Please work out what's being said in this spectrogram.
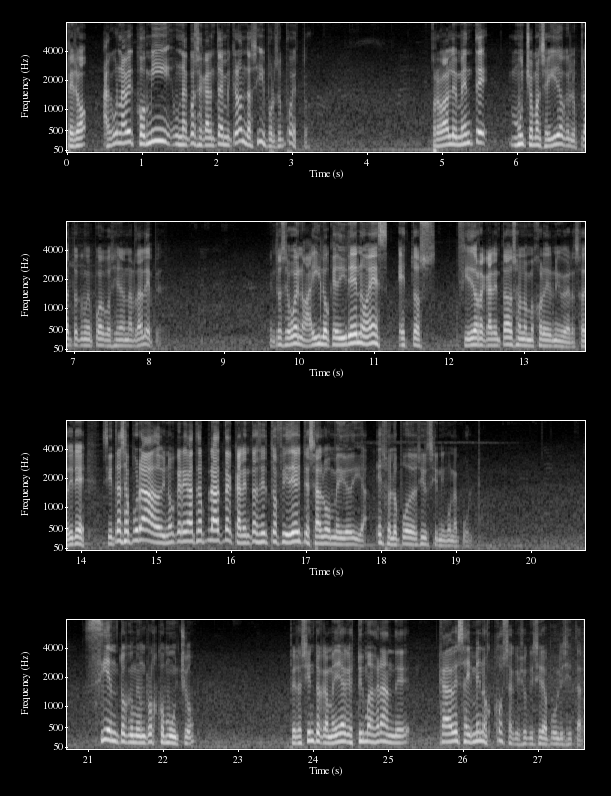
Pero ¿alguna vez comí una cosa calentada en microondas? Sí, por supuesto. Probablemente mucho más seguido que los platos que me pueda cocinar Nardalepe. Entonces, bueno, ahí lo que diré no es estos fideos recalentados son los mejores del universo. Diré, si estás apurado y no querés gastar plata, calentás estos fideos y te salvo mediodía. Eso lo puedo decir sin ninguna culpa. Siento que me enrosco mucho, pero siento que a medida que estoy más grande, cada vez hay menos cosas que yo quisiera publicitar.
